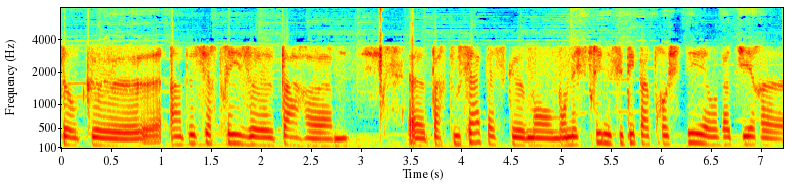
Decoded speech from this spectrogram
donc euh, un peu surprise par euh, par tout ça parce que mon, mon esprit ne s'était pas projeté, on va dire, euh,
